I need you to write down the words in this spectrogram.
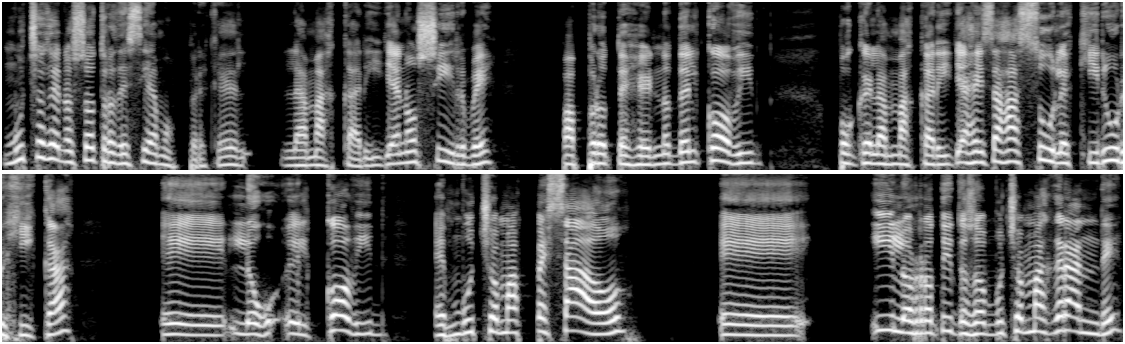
muchos de nosotros decíamos, pero es que la mascarilla no sirve para protegernos del COVID, porque las mascarillas esas azules quirúrgicas, eh, el COVID es mucho más pesado eh, y los rotitos son mucho más grandes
